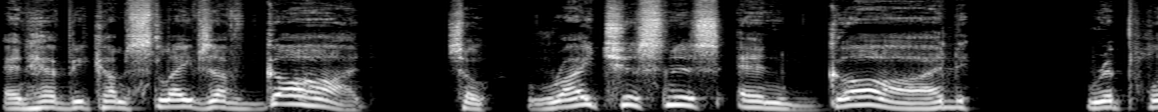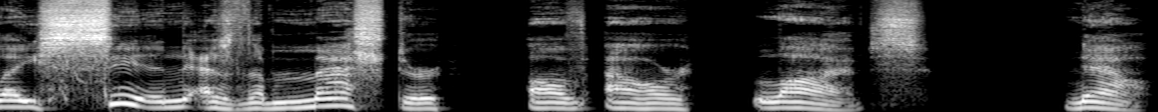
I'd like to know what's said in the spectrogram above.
and have become slaves of God. So righteousness and God replace sin as the master of our lives. Now,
